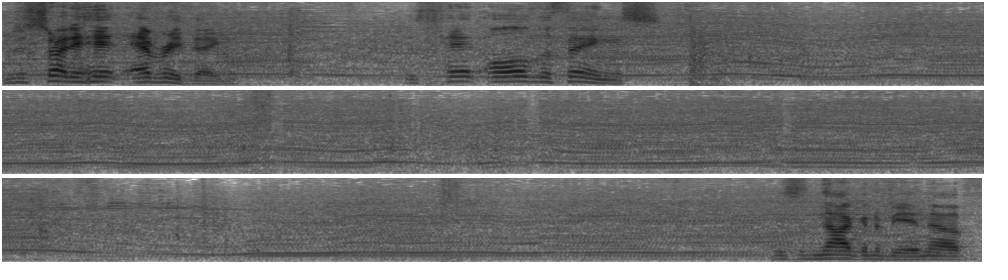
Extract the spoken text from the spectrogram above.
I'm just trying to hit everything. Just hit all the things. This is not going to be enough.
